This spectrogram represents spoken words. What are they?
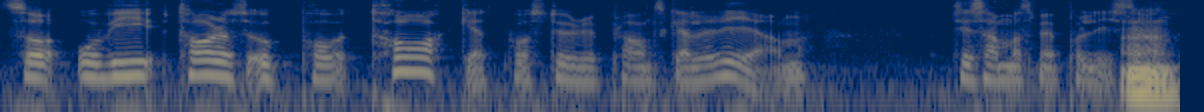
så, och vi tar oss upp på taket på Stureplansgallerian tillsammans med polisen. Mm.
